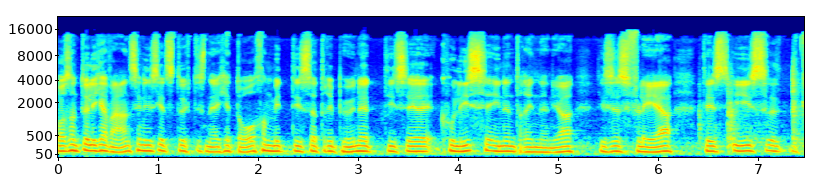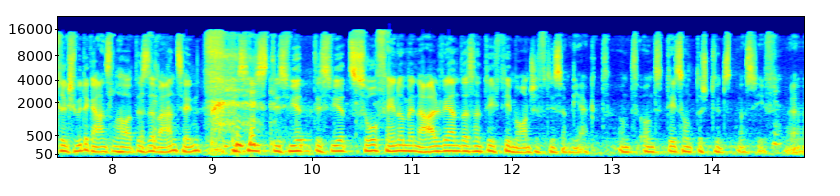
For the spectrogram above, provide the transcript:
was natürlich ein Wahnsinn ist jetzt durch das neue Dach und mit dieser Tribüne, diese Kulisse innen drinnen, ja, dieses Flair, das ist, du kriegst wieder Ganzelhaut, das ist ein Wahnsinn. Das, ist, das, wird, das wird so phänomenal werden, dass natürlich die Mannschaft das merkt. Und, und das unterstützt massiv. Ja. Ja.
